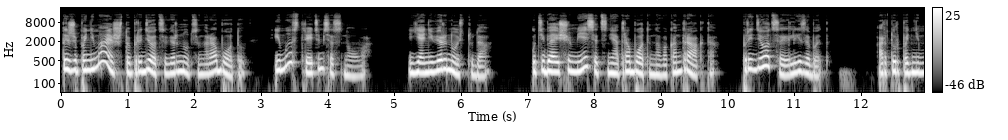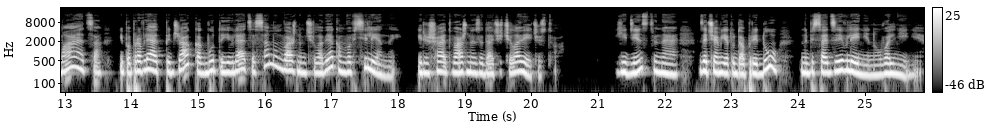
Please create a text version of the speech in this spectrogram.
Ты же понимаешь, что придется вернуться на работу, и мы встретимся снова. Я не вернусь туда. У тебя еще месяц неотработанного контракта. Придется, Элизабет. Артур поднимается и поправляет пиджак, как будто является самым важным человеком во Вселенной и решает важные задачи человечества. Единственное, зачем я туда приду, написать заявление на увольнение.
